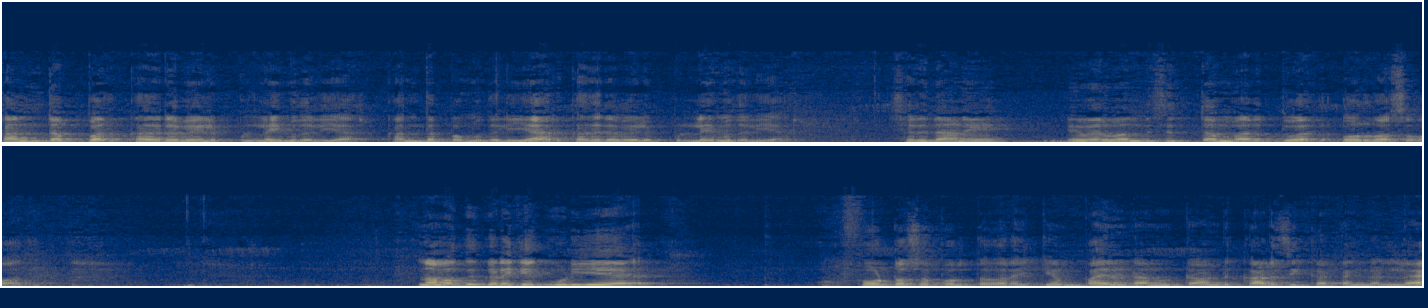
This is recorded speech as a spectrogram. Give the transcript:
கந்தப்பர் கதிரவேலு பிள்ளை முதலியார். கந்தப்ப முதலியார் கதிரவேலு பிள்ளை முதலியார். சரிதானே? இவர் வந்து சித்த மருத்துவர் ஒரு ரசவாதி. நமக்கு கிடைக்கக்கூடிய ஃபோட்டோஸை பொறுத்த வரைக்கும் பதினெட்டாம் நூற்றாண்டு கடைசி கட்டங்களில்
